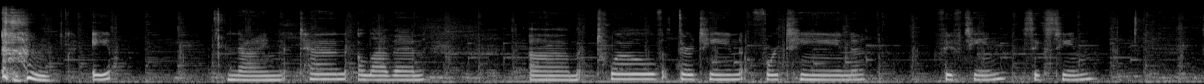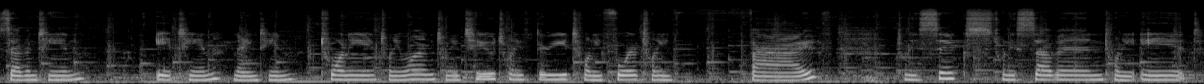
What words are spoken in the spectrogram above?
eight, nine, 10, 11, um, 12, 13, 14, 15, 16, 17, 18, 19, 20, 21, 22, 23, 24, 25, 26, 27, 28,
